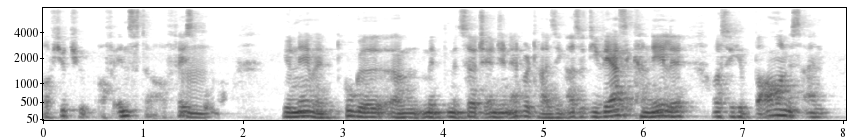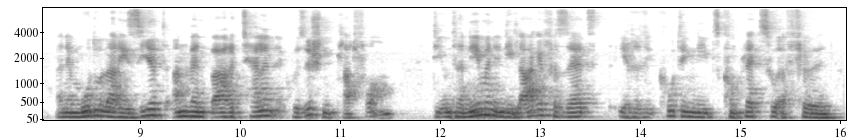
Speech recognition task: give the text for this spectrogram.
auf YouTube, auf Insta, auf Facebook, mhm you name it, Google ähm, mit, mit Search Engine Advertising, also diverse Kanäle. Und was wir hier bauen, ist ein, eine modularisiert anwendbare Talent Acquisition Plattform, die Unternehmen in die Lage versetzt, ihre Recruiting Needs komplett zu erfüllen.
